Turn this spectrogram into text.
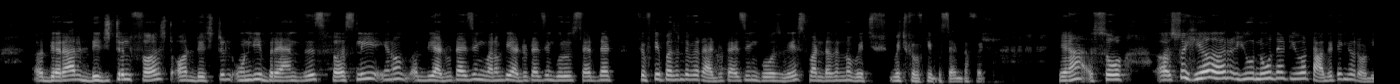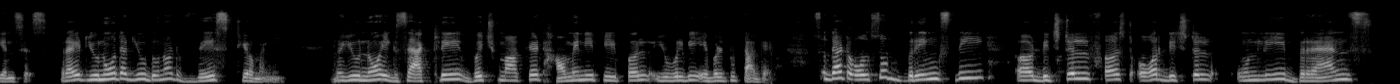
there are digital first or digital only brands is firstly, you know, the advertising, one of the advertising gurus said that 50% of your advertising goes waste. One doesn't know which, which 50% of it yeah so uh, so here you know that you are targeting your audiences right? You know that you do not waste your money. You know, exactly which market how many people you will be able to target. So that also brings the uh, digital first or digital only brands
